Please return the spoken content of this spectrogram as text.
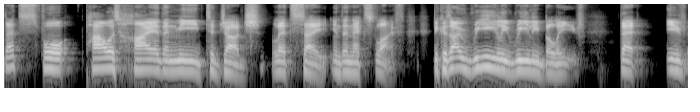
that's for powers higher than me to judge, let's say, in the next life. Because I really, really believe that if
